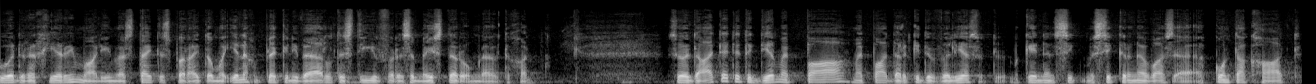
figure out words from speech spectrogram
kode regering maar die universiteit is bereid om my enige plek in die wêreld te stuur vir 'n semester om nou te gaan. So daai tyd het ek deur my pa, my pa Dirkie de Villiers, bekend in musiekkringe was 'n kontak gehad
